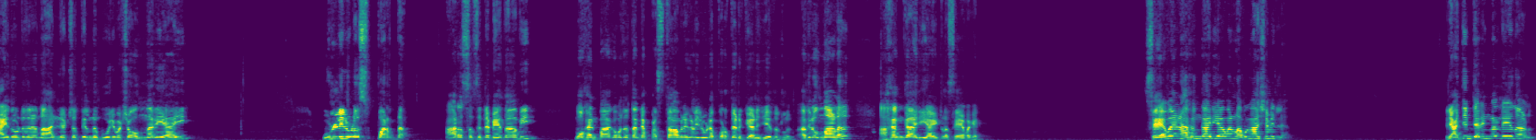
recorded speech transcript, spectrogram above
ആയതുകൊണ്ട് തന്നെ നാല് ലക്ഷത്തിൽ നിന്ന് ഭൂരിപക്ഷം ഒന്നരയായി. ഉള്ളിലുള്ള സ്പർദ്ധ ആർ എസ് എസിന്റെ മേധാവി മോഹൻ ഭാഗവത് തന്റെ പ്രസ്താവനകളിലൂടെ പുറത്തെടുക്കുകയാണ് ചെയ്തിട്ടുള്ളത്. അതിലൊന്നാണ് അഹങ്കാരിയായിട്ടുള്ള സേവകൻ. സേവകൻ അഹങ്കാരിയാവാനുള്ള അവകാശമില്ല. രാജ്യം ജനങ്ങളുടേതാണ്.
